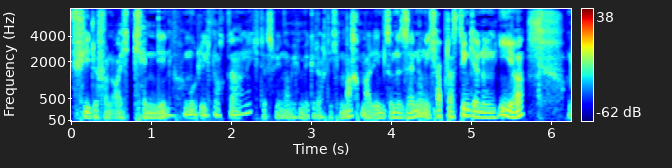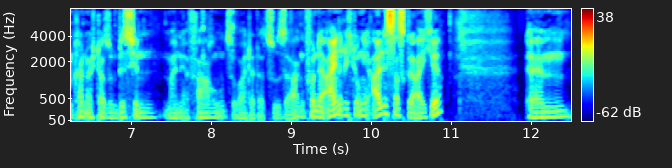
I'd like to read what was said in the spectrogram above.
Viele von euch kennen den vermutlich noch gar nicht, deswegen habe ich mir gedacht, ich mache mal eben so eine Sendung. Ich habe das Ding ja nun hier und kann euch da so ein bisschen meine Erfahrungen und so weiter dazu sagen. Von der Einrichtung her alles das gleiche. Ähm,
